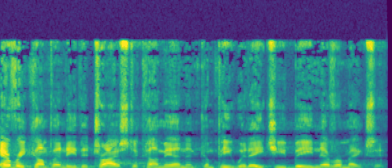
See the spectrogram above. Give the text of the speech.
Every company that tries to come in and compete with HEB never makes it.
